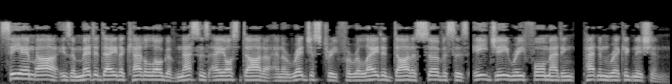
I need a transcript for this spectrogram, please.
CMR is a metadata catalog of NASA's EOS data and a registry for related data services e.g. reformatting, pattern recognition.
